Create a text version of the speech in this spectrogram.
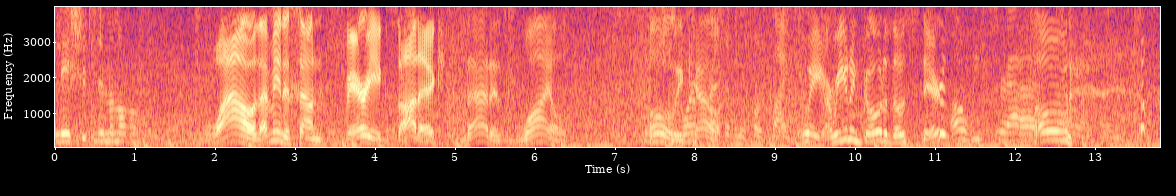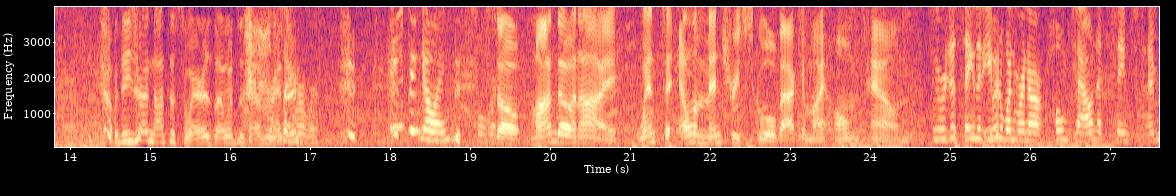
Les chutes de Montmorency. Wow, that made it sound very exotic. That is wild. Holy more cow. impressive when you're close by too. Wait, are we gonna go to those stairs? Oh, we sure. Uh, Oh. oh. Did you try not to swear? Is that what just happened right It's like there? we're, we're keeping going. So Mondo and I went to elementary school back in my hometown. We were just saying that even when we're in our hometown at the same time,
